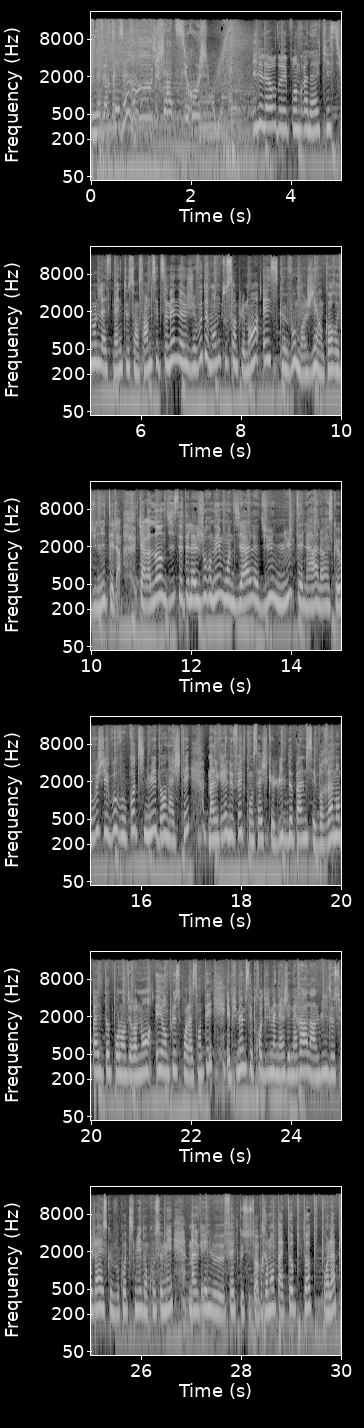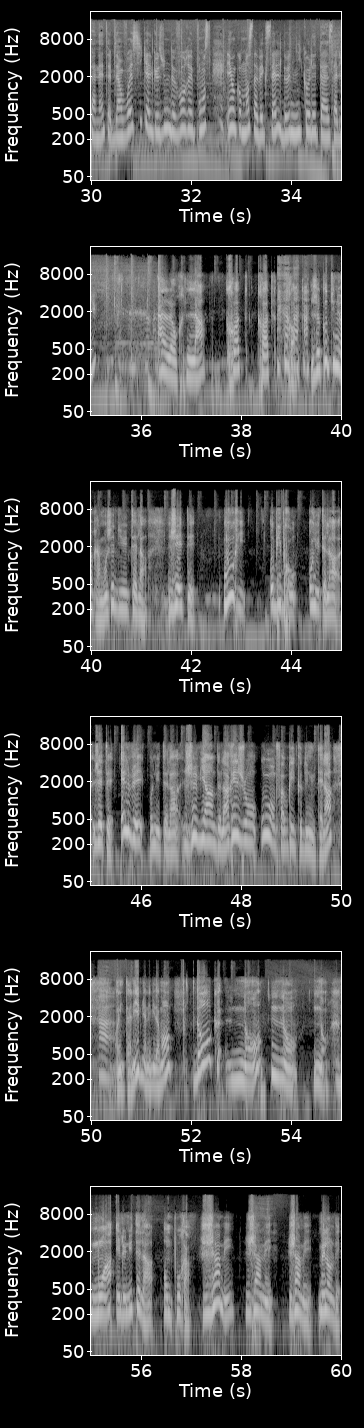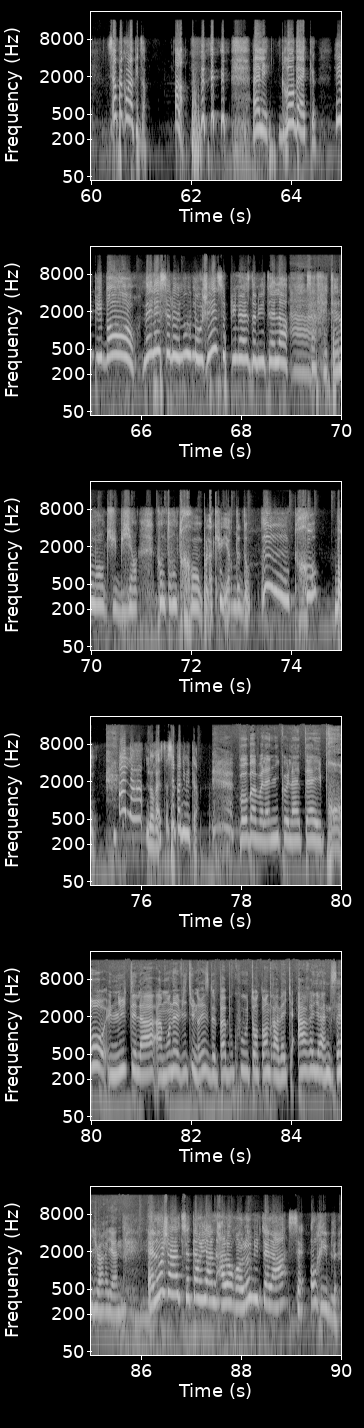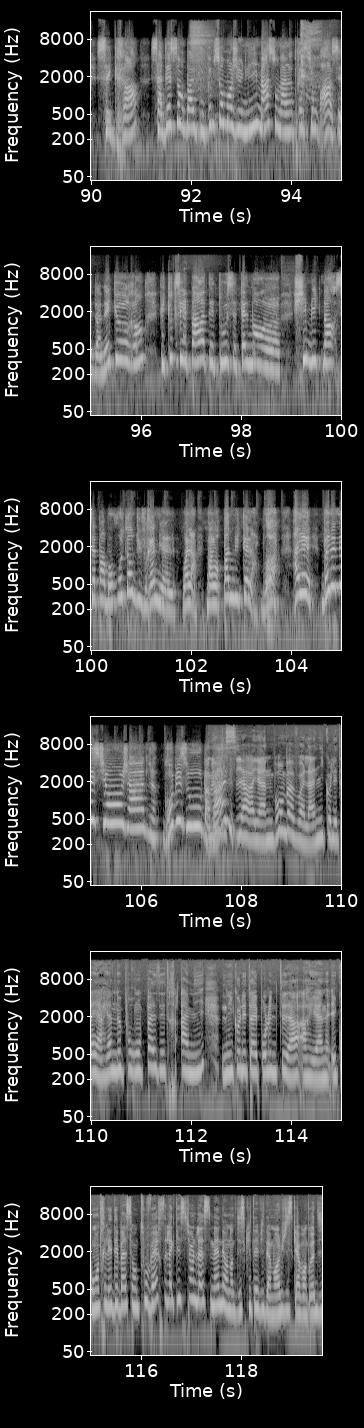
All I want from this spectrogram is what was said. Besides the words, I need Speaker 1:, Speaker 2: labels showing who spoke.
Speaker 1: 9h13h, Jade sur rouge.
Speaker 2: Il est l'heure de répondre à la question de la semaine tous ensemble. Cette semaine, je vous demande tout simplement est-ce que vous mangez encore du Nutella? Car lundi, c'était la journée mondiale du Nutella. Alors, est-ce que vous, chez vous, vous continuez d'en acheter? Malgré le fait qu'on sache que l'huile de palme, c'est vraiment pas le top pour l'environnement et en plus pour la santé. Et puis, même ces produits de manière générale, hein, l'huile de soja, est-ce que vous continuez d'en consommer? Malgré le fait que ce soit vraiment pas top top pour la planète Eh bien, voici quelques-unes de vos réponses. Et on avec celle de Nicoletta. Salut.
Speaker 3: Alors là, crotte, crotte, crotte. je continuerai à manger du Nutella. J'ai été nourrie au biberon au Nutella. J'ai été élevée au Nutella. Je viens de la région où on fabrique du Nutella,
Speaker 2: Ah.
Speaker 3: en Italie, bien évidemment. Donc, non, non, non. Moi et le Nutella, on pourra jamais, jamais, jamais me l'enlever. C'est un peu comme la pizza. Voilà. Allez, gros bec. Et puis bon, mais laissez-le nous manger ce punaise de Nutella.
Speaker 2: Ah.
Speaker 3: Ça fait tellement du bien quand on trempe la cuillère dedans. Hum, trop bon. Voilà, le reste, c'est pas du Nutella.
Speaker 2: Bon bah voilà Nicoletta est pro Nutella. À mon avis, tu ne risques de pas beaucoup t'entendre avec Ariane. Salut Ariane.
Speaker 4: Hello Jade, c'est Ariane. Alors euh, le Nutella, c'est horrible, c'est gras, ça descend bas le cou. Comme si on mangeait une limace, on a l'impression, ah c'est d'un écœurant. Puis toutes ces pâtes et tout, c'est tellement euh, chimique. Non, c'est pas bon. Autant du vrai miel. Voilà. Mais alors pas de Nutella. Allez, bonne émission Jade. Gros bisous. Bye bye.
Speaker 2: Merci Ariane. Bon bah voilà, Nicoletta et Ariane ne pourront pas être amis. Nicoletta est pour le Nutella, Ariane est contre. Les débats sont C'est la question de la semaine et on en discute évidemment jusqu'à vendredi.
